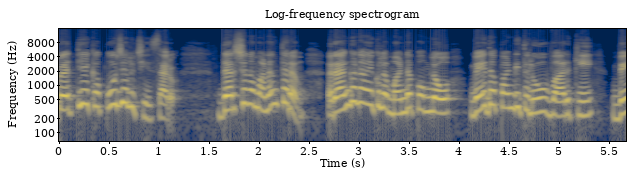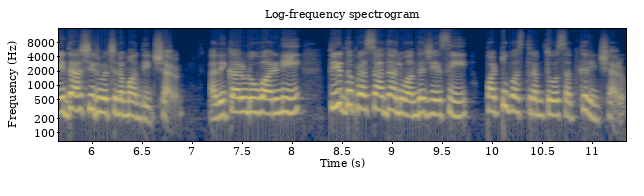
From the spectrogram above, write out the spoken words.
ప్రత్యేక పూజలు చేశారు. దర్శనం అనంతరం రంగనాయకుల మండపంలో వేద పండితులు వారికి వేదాశీర్వచనం అందించారు. అధికారులు వారిని తీర్థప్రసాదాలు అందజేసి పట్టువస్త్రంతో సత్కరించారు.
